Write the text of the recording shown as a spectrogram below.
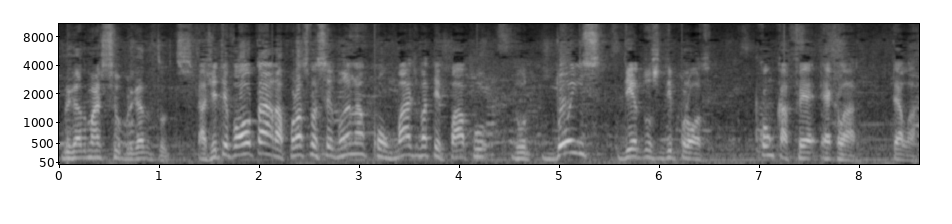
Obrigado, Márcio. Obrigado a todos. A gente volta na próxima semana com mais bate-papo do Dois Dedos de Prosa com café, é claro. Até lá.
